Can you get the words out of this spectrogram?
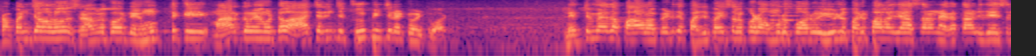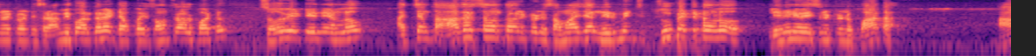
ప్రపంచంలో శ్రామిక వర్గ విముక్తికి మార్గం ఏమిటో ఆచరించి చూపించినటువంటి వాడు. నెత్తి మీద పావలో పెడితే పది పైసలు కూడా అమ్ముడు పోరు వీళ్ళు పరిపాలన చేస్తారని ఎగతాళి చేసినటువంటి శ్రామిక వర్గమే డెబ్బై సంవత్సరాల పాటు సోవియట్ యూనియన్లో అత్యంత ఆదర్శవంతమైనటువంటి సమాజాన్ని నిర్మించి చూపెట్టడంలో లెనిని వేసినటువంటి బాట. ఆ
